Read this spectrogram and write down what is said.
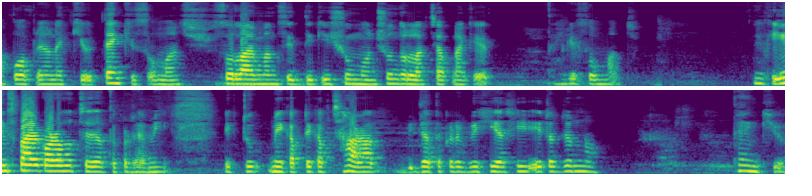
আপু, আপনি অনেক cute thank you so much Solaiman Siddiqui, Sumon, সুন্দর লাগছে আপনাকে। Thank you so much inspire করা হচ্ছে যাতে করে আমি একটু মেকআপ টেকআপ ছাড়া যাতে করে বেশি আসি এটার জন্য। থ্যাংক ইউ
